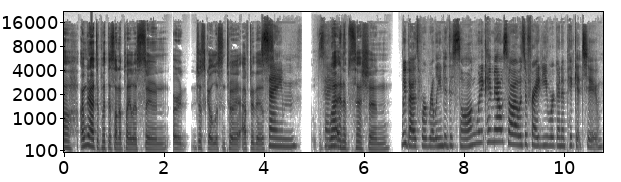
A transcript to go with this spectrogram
Oh, I'm gonna have to put this on a playlist soon, or just go listen to it after this. Same. same. What an obsession! We both were really into this song when it came out, so I was afraid you were to pick it too.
